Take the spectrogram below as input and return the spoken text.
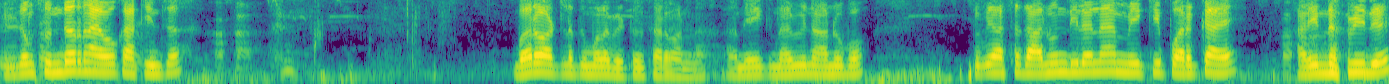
एकदम सुंदर नाव आहे हो काकींचं. बरं वाटलं तुम्हाला भेटून सर्वांना. आणि एक नवीन अनुभव. तुम्ही असं जाणून दिलं ना मी की परका आहे. आणि नवीन आहे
